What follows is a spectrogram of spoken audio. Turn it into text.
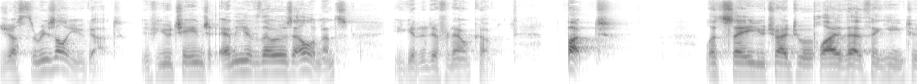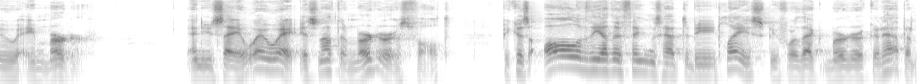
just the result you got. If you change any of those elements, you get a different outcome. But let's say you tried to apply that thinking to a murder, and you say, wait, wait, it's not the murderer's fault because all of the other things had to be in place before that murder could happen.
